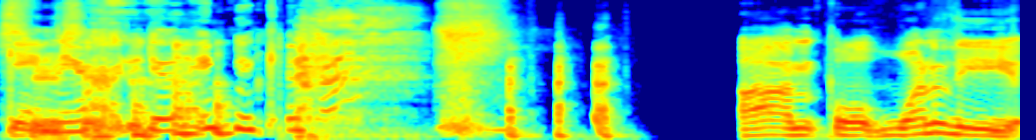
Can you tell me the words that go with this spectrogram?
game that you're already doing, you can... Um, well, one of the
